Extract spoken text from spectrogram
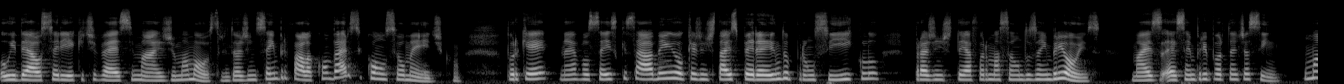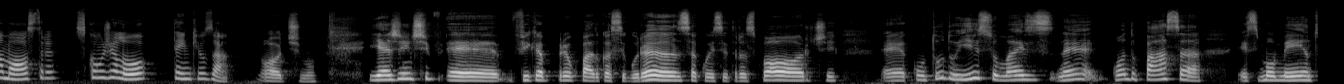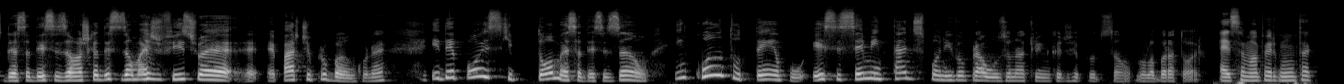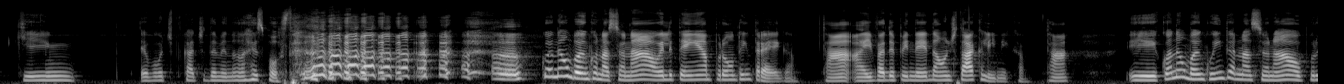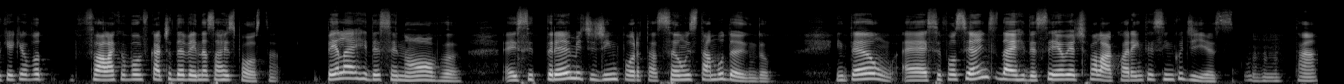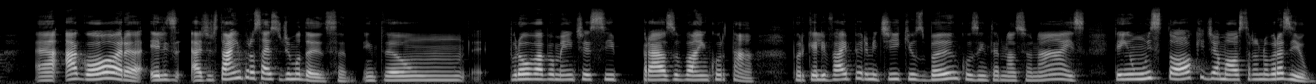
o ideal seria que tivesse mais de uma amostra. Então a gente sempre fala, converse com o seu médico, porque né, vocês que sabem o que a gente está esperando para um ciclo, para a gente ter a formação dos embriões. Mas é sempre importante assim, uma amostra, descongelou, tem que usar. Ótimo. E a gente é, fica preocupado com a segurança, com esse transporte, é, com tudo isso, mas né, quando passa esse momento dessa decisão, acho que a decisão mais difícil é, é, é partir para o banco, né? E depois que toma essa decisão, em quanto tempo esse sêmen está disponível para uso na clínica de reprodução, no laboratório? Essa é uma pergunta que eu vou ficar te devendo a resposta. Quando é um banco nacional, ele tem a pronta entrega, tá? Aí vai depender de onde está a clínica, tá? E quando é um banco internacional, por que, que eu vou falar que eu vou ficar te devendo essa resposta? Pela RDC nova, esse trâmite de importação está mudando. Então, é, se fosse antes da RDC, eu ia te falar 45 dias, uhum. tá? É, agora, eles, a gente está em processo de mudança. Então, provavelmente esse prazo vai encurtar, porque ele vai permitir que os bancos internacionais tenham um estoque de amostra no Brasil.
